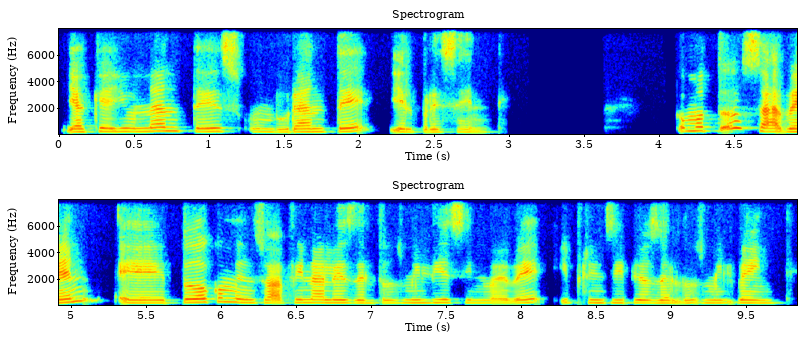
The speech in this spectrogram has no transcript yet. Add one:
ya que hay un antes, un durante y el presente. Como todos saben, eh, todo comenzó a finales del 2019 y principios del 2020.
